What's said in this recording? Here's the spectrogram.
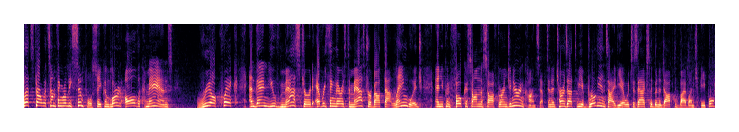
Let's start with something really simple so you can learn all the commands real quick, and then you've mastered everything there is to master about that language, and you can focus on the software engineering concepts. And it turns out to be a brilliant idea, which has actually been adopted by a bunch of people.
